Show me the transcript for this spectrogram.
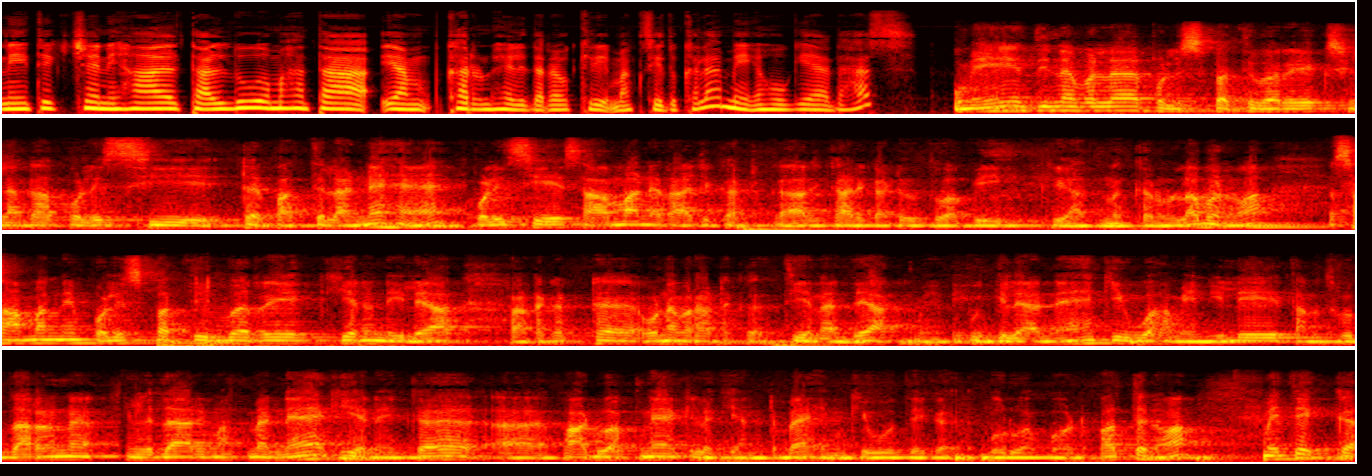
නීතිඥ නිහාල් තල්දුව මහතා යම් කරුණු හෙළිදරව් කිරීමක් සිදු කළා මේ ඔහුගේ අදහස්. මේ දිනවල පොලිස්පතිවරයෙක් ශ්‍රී ලංකා පොලිසියට පත් වෙලා නැහැ. පොලිසියේ සාමාන්‍ය රාජකාරී කටයුතු අපි ක්‍රියාත්මක කරනු ලබනවා. සාමාන්‍යයෙන් පොලිස්පතිවරයෙක් කියන නිලයක් රටකට ඕනම රටක තියෙන දෙයක්. මේ පුද්ගලයා නැහැ කිව්වහම මේ නිලයේ තනතුරු දරන නිලධාරි මහත්මයා නැහැ කියන එක පාඩුවක් නැහැ කියලා කියන්නට බෑ. එහෙම කිව්වොත් ඒක බොරුවක් බවට පත් වෙනවා. මෙතෙක්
